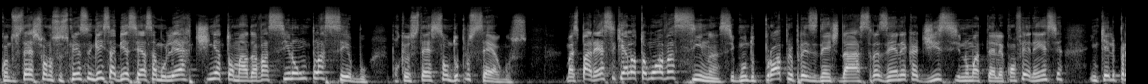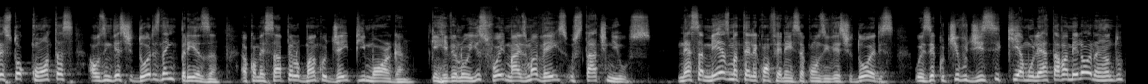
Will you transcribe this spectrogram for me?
Quando os testes foram suspensos, ninguém sabia se essa mulher tinha tomado a vacina ou um placebo, porque os testes são duplos cegos. Mas parece que ela tomou a vacina, segundo o próprio presidente da AstraZeneca disse numa teleconferência em que ele prestou contas aos investidores da empresa, a começar pelo banco JP Morgan. Quem revelou isso foi, mais uma vez, o Stat News. Nessa mesma teleconferência com os investidores, o executivo disse que a mulher estava melhorando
